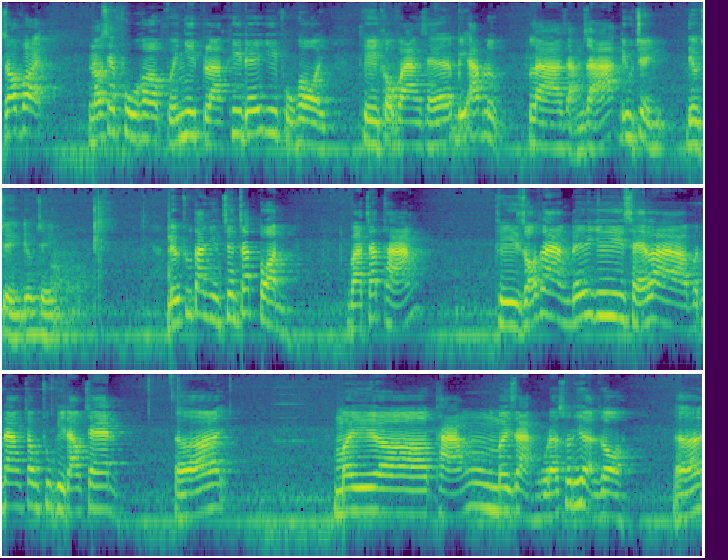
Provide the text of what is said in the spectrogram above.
Do vậy, nó sẽ phù hợp với nhịp là khi DXY phục hồi thì cậu vàng sẽ bị áp lực là giảm giá. Điều chỉnh điều chỉnh điều chỉnh. Nếu chúng ta nhìn trên chart tuần và chart tháng thì rõ ràng DXY sẽ là, vẫn đang trong chu kỳ downtrend. Đấy mây uh, tháng mây giảm cũng đã xuất hiện rồi. Đấy.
